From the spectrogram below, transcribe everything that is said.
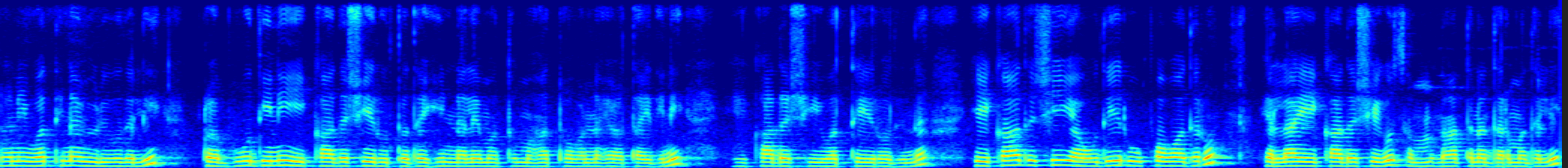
ನಾನು ಇವತ್ತಿನ ವಿಡಿಯೋದಲ್ಲಿ ಪ್ರಬೋಧಿನಿ ಏಕಾದಶಿ ವೃತ್ತದ ಹಿನ್ನೆಲೆ ಮತ್ತು ಮಹತ್ವವನ್ನು ಹೇಳ್ತಾ ಇದ್ದೀನಿ. ಏಕಾದಶಿ ಇವತ್ತೇ ಇರೋದ್ರಿಂದ ಏಕಾದಶಿ ಯಾವುದೇ ರೂಪವಾದರೂ ಎಲ್ಲ ಏಕಾದಶಿಗೂ ಸನಾತನ ಧರ್ಮದಲ್ಲಿ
